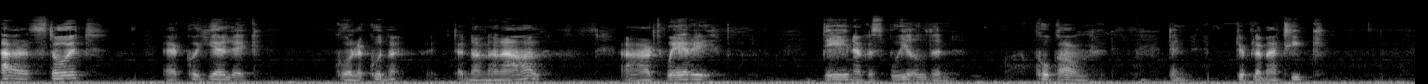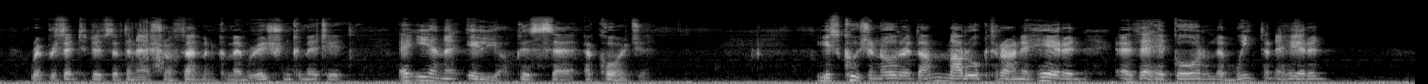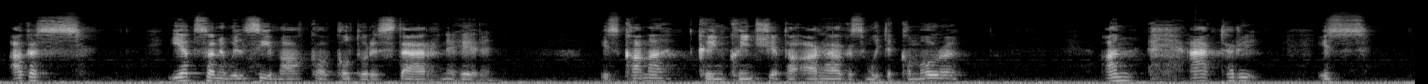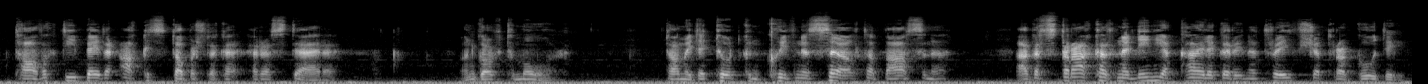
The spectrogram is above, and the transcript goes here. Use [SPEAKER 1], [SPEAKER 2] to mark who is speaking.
[SPEAKER 1] ar stoid go héleg chola kuna den an ar dweri déin agus buil den diplomatique representatives of the National Famine Commemoration Committee. E ana iliagus a cóide. Is cúsin óra dam marúachtar na héan a eh, bheitthe ggóir le muinte na héan agus Jetsane will see maka kulture sterne heren. Is kana kuin kunche ta arhagas muite komora. An actori is tavakti beder akis toberstaka rastere. An gorf to more. Tá mé de tot kun cuiimhna selt a basana, agus strachas na líine caiile gur ina tréh se tragódaí,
